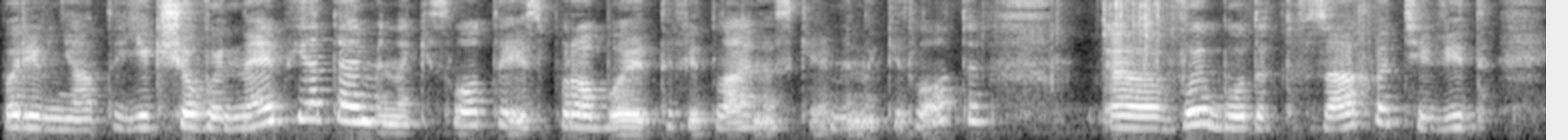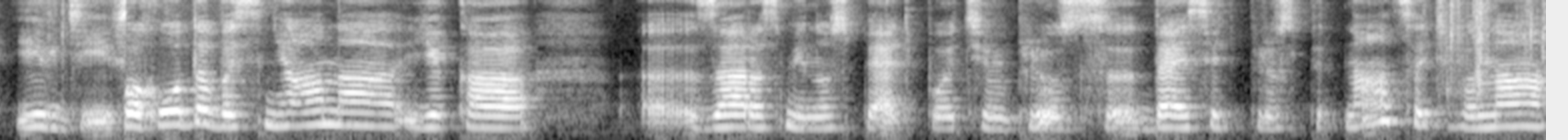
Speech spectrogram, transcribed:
порівняти. Якщо ви не п'єте амінокислоти і спробуєте фітлайнерські амінокислоти, е, ви будете в захваті від їх дій. Погода весняна, яка е, зараз мінус 5, потім плюс 10, плюс 15, вона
